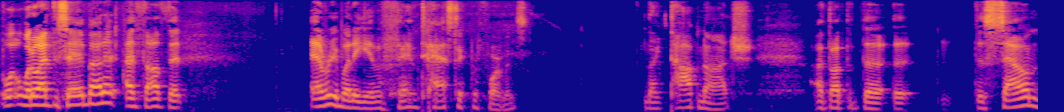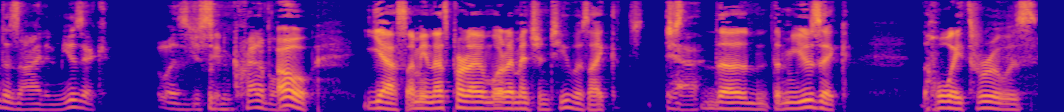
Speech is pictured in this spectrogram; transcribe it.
What, what do I have to say about it? I thought that everybody gave a fantastic performance, like top notch. I thought that the, the the sound design and music was just incredible. Oh, yes. I mean, that's part of what I mentioned to you was like just Yeah. the the music the whole way through was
